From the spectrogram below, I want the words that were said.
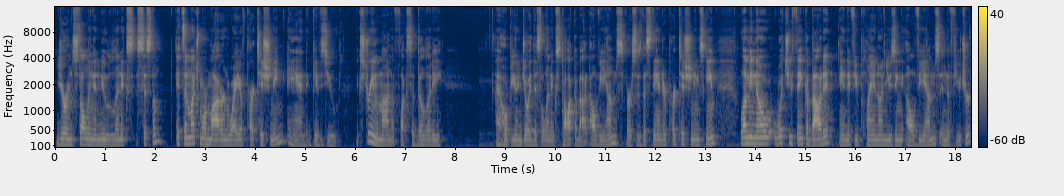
you're installing a new Linux system. It's a much more modern way of partitioning and gives you extreme amount of flexibility. I hope you enjoyed this Linux talk about LVMs versus the standard partitioning scheme. Let me know what you think about it and if you plan on using LVMs in the future.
